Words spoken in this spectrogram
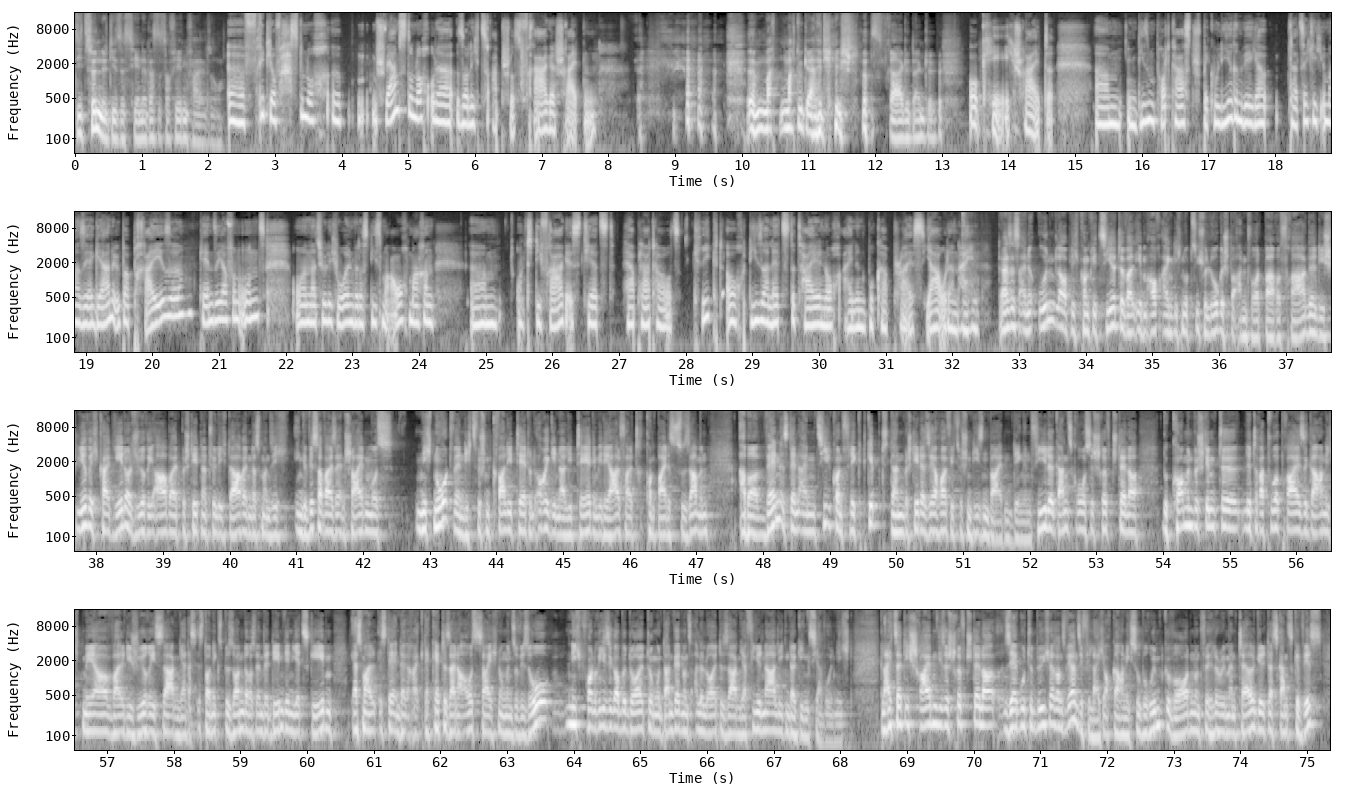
sie zündet diese Szene, das ist auf jeden Fall so. Äh, Friedhof, hast du noch, äh, schwärmst du noch oder soll ich zur Abschlussfrage schreiten? ähm, mach, mach du gerne die Schlussfrage, danke. Okay, ich schreite. Ähm, in diesem Podcast spekulieren wir ja tatsächlich immer sehr gerne über Preise, kennen Sie ja von uns. Und natürlich wollen wir das diesmal auch machen. Ähm, und die Frage ist jetzt, Herr Platthaus, kriegt auch dieser letzte Teil noch einen Booker Prize, ja oder nein? Das ist eine unglaublich komplizierte, weil eben auch eigentlich nur psychologisch beantwortbare Frage. Die Schwierigkeit jeder Juryarbeit besteht natürlich darin, dass man sich in gewisser Weise entscheiden muss, nicht notwendig zwischen Qualität und Originalität. Im Idealfall kommt beides zusammen. Aber wenn es denn einen Zielkonflikt gibt, dann besteht er sehr häufig zwischen diesen beiden Dingen. Viele ganz große Schriftsteller bekommen bestimmte Literaturpreise gar nicht mehr, weil die Jurys sagen, ja, das ist doch nichts Besonderes, wenn wir dem den jetzt geben. Erstmal ist der in der, der Kette seiner Auszeichnungen sowieso nicht von riesiger Bedeutung und dann werden uns alle Leute sagen, ja, viel naheliegender ging es ja wohl nicht. Gleichzeitig schreiben diese Schriftsteller sehr gute Bücher, sonst wären sie vielleicht auch gar nicht so berühmt geworden und für Hilary Mantel gilt das ganz gewiss.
